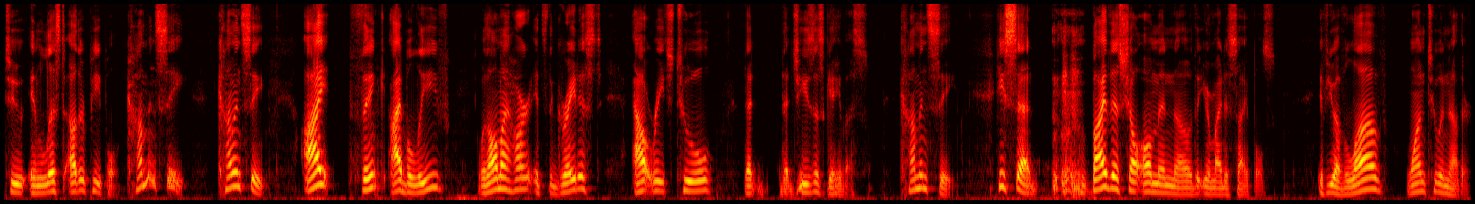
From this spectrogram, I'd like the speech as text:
to enlist other people. Come and see. Come and see. I think, I believe with all my heart, it's the greatest outreach tool that, that Jesus gave us. Come and see. He said, By this shall all men know that you're my disciples, if you have love one to another.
